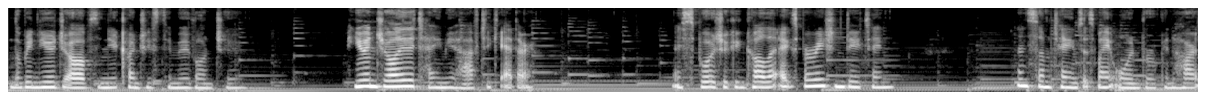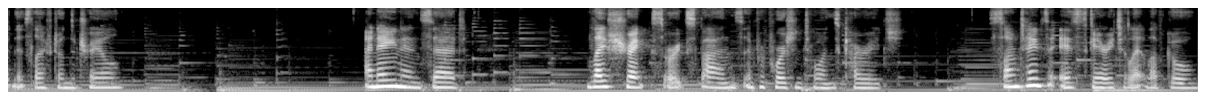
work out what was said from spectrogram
there'll be new jobs and new countries to move on to. You enjoy the time you have together. I suppose you can call it expiration dating. And sometimes it's my own broken heart that's left on the trail. Anaïs Nin said, Life shrinks or expands in proportion to one's courage. Sometimes it is scary to let love go.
